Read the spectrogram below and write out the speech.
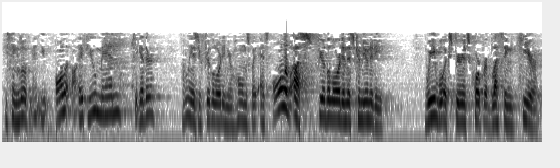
He's saying, look, man, you, all, if you men together, not only as you fear the Lord in your homes, but as all of us fear the Lord in this community, we will experience corporate blessing here.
